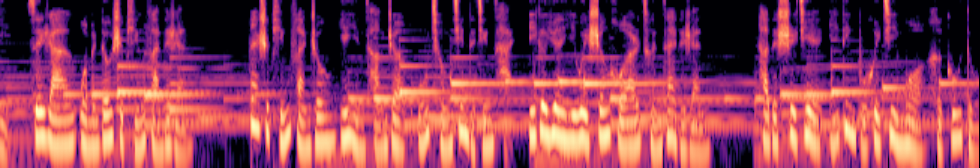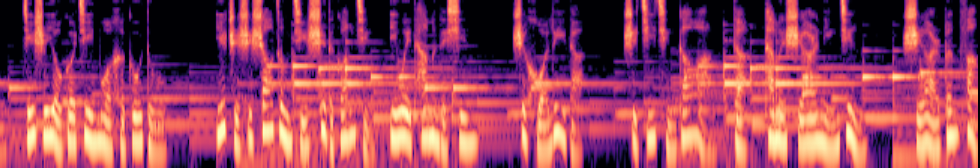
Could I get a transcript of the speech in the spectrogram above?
义。虽然我们都是平凡的人，但是平凡中也隐藏着无穷尽的精彩。一个愿意为生活而存在的人，他的世界一定不会寂寞和孤独。即使有过寂寞和孤独，也只是稍纵即逝的光景，因为他们的心是活力的，是激情高昂的。他们时而宁静，时而奔放。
